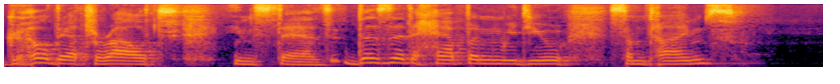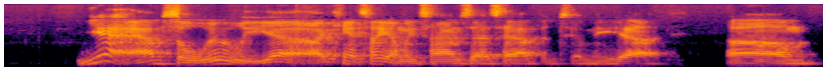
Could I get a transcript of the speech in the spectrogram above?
go that route instead does that happen with you sometimes Yeah, absolutely. Yeah, I can't tell you how many times that's happened to me. Yeah, um,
